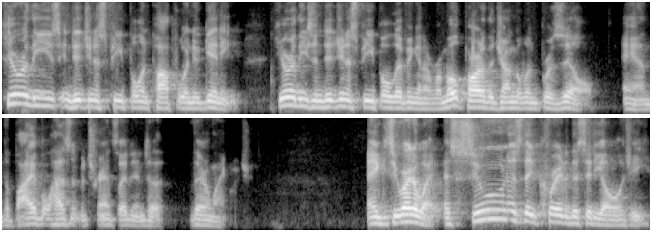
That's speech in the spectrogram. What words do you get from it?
here are these indigenous people in Papua New Guinea. Here are these indigenous people living in a remote part of the jungle in Brazil, and the Bible hasn't been translated into their language. And you can see right away, as soon as they created this ideology,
